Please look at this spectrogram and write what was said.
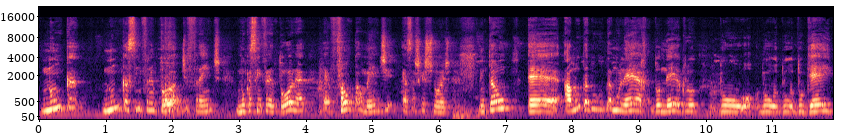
nunca nunca se enfrentou de frente, nunca se enfrentou né, é, frontalmente essas questões. Então, é, a luta do, da mulher, do negro, do, do, do, do gay,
